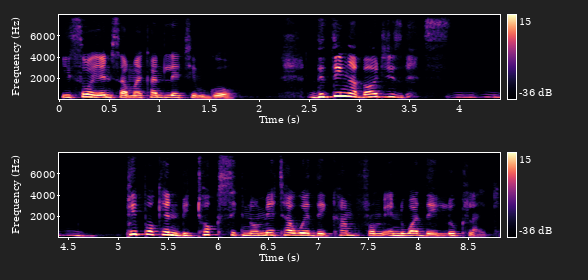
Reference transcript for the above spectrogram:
he's so handsome i can't let him go. The thing about it is people can be toxic no matter where they come from and what they look like.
